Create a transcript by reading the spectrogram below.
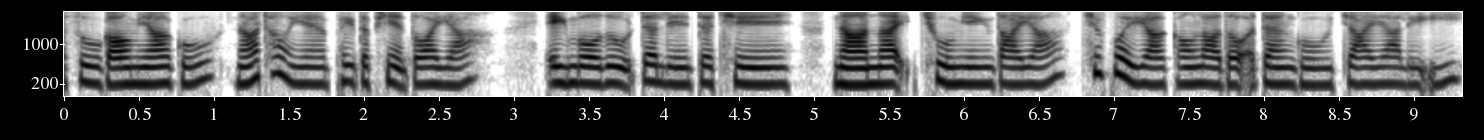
အဆိုကောင်းများကို နားထောင်ရန်ဖိတ်သဖြင့်သွားရာအိမ်ပေါ်သို့တက်လင်တက်ချင်းနာ၌ချုံမြိန်သားရာချစ်ဖွယ်ရာကောင်းလာသောအတန်ကိုကြားရလေ၏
